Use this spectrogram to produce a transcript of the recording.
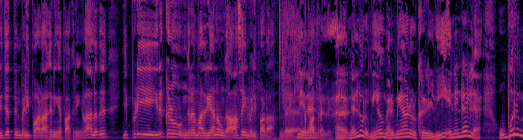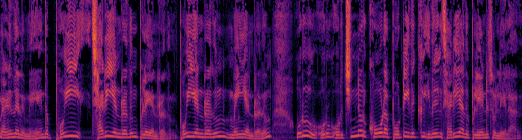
நிஜத்தின் வெளிப்பாடாக நீங்கள் பார்க்குறீங்களா? அல்லது இப்படி இருக்கணுங்கிற மாதிரியான உங்கள் ஆசையின் வெளிப்பாடா? இந்த பாத்திரங்கள். நல்ல ஒரு மிகவும் அருமையான ஒரு கேள்வி. என்னென்றால் ஒவ்வொரு மனிதனுமே இந்த பொய் சரி என்றதும் பிழை என்றதும் பொய் என்றதும் மெய் என்றதும் ஒரு ஒரு ஒரு சின்ன ஒரு கோடை போட்டு இதுக்கு இது சரி அது பிள்ளைன்னு சொல்லலாது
